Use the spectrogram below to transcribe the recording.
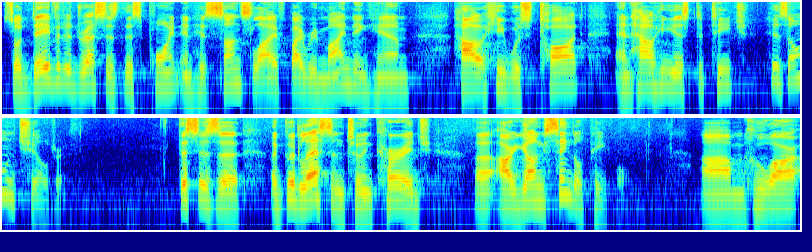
So David addresses this point in his son's life by reminding him how he was taught and how he is to teach his own children. This is a, a good lesson to encourage uh, our young single people um, who are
